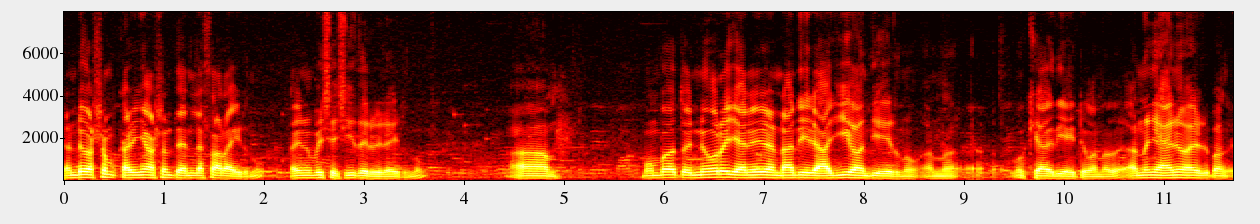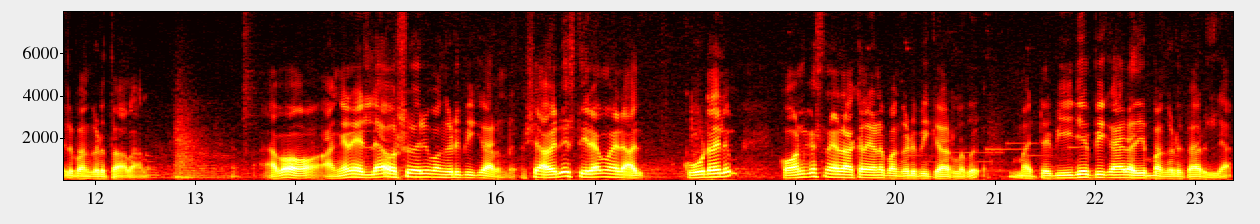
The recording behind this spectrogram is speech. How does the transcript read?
രണ്ട് വർഷം കഴിഞ്ഞ വർഷം തെന്നല സാറായിരുന്നു അതിനു മുമ്പ് ശശി തരൂരായിരുന്നു. മുമ്പ് തൊണ്ണൂറ് ജനുവരി രണ്ടാം തീയതി രാജീവ് ഗാന്ധി ആയിരുന്നു അന്ന് മുഖ്യാതിഥിയായിട്ട് വന്നത്. അന്ന് ഞാനും അതിൽ പങ്ക് പങ്കെടുത്ത ആളാണ്. അപ്പോൾ അങ്ങനെ എല്ലാ വർഷവും അവർ പങ്കെടുപ്പിക്കാറുണ്ട്. പക്ഷേ അവർ സ്ഥിരമായി കൂടുതലും കോൺഗ്രസ് നേതാക്കളെയാണ് പങ്കെടുപ്പിക്കാറുള്ളത്. മറ്റേ ബി ജെ പിക്കാരധികം പങ്കെടുക്കാറില്ല.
